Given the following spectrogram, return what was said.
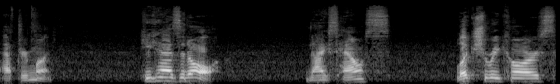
after month. He has it all nice house, luxury cars,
